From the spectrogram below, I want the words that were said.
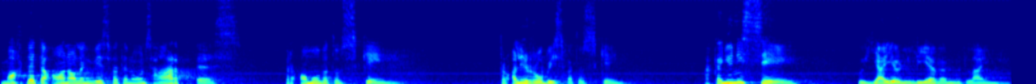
mag dit 'n aanhaling wees wat in ons hart is vir almal wat ons ken. Vir al die Robbies wat ons ken. Ek kan jou nie sê hoe jy jou lewe moet lei nie.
